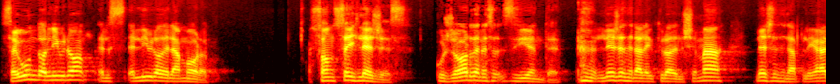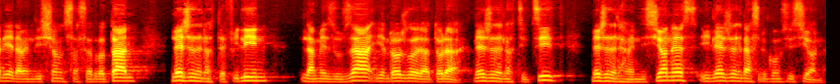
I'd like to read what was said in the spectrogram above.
Segundo libro, el, libro del amor. Son seis leyes, cuyo orden es el siguiente. leyes de la lectura del Shema, leyes de la plegaria y la bendición sacerdotal, leyes de los tefilín, la mezuzá y el rollo de la Torá, leyes de los tzitzit, leyes de las bendiciones y leyes de la circuncisión.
